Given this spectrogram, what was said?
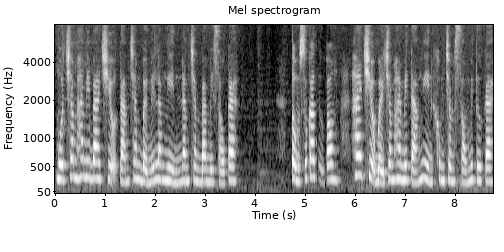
123 875.536 ca. Tổng số ca tử vong 2 728.064 ca.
